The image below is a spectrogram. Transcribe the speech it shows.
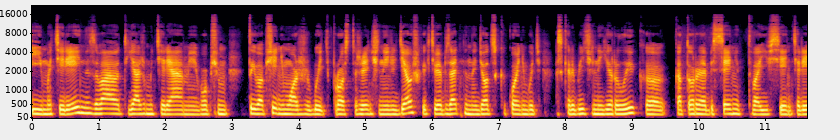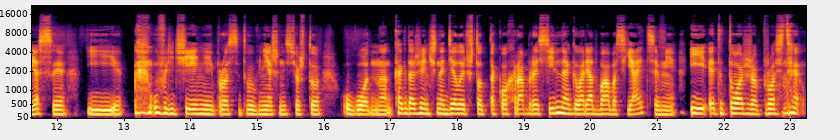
и матерей называют я же матерями. В общем, ты вообще не можешь быть просто женщиной или девушкой, к тебе обязательно найдется какой-нибудь оскорбительный ярлык, э, который обесценит твои все интересы и увлечения, и просто твою внешность, все что угодно. Когда женщина делает что-то такое храброе, сильное, говорят баба с яйцами. И это тоже просто...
